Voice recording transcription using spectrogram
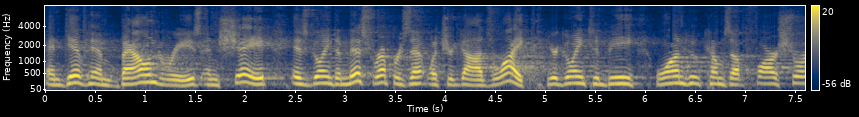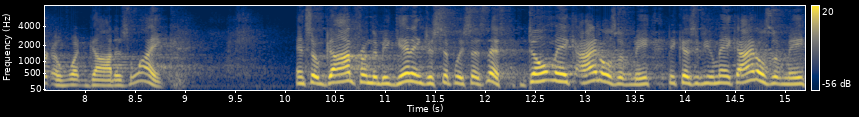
and give him boundaries and shape is going to misrepresent what your God's like. You're going to be one who comes up far short of what God is like. And so God from the beginning just simply says this don't make idols of me, because if you make idols of me,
